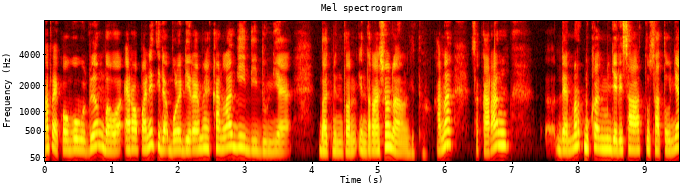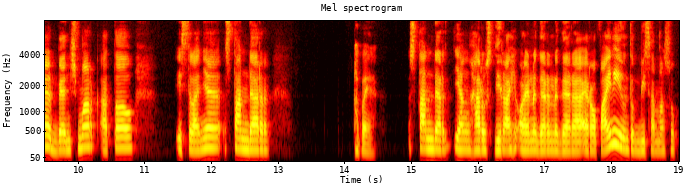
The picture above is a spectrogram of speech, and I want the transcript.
apa ya, kalau gue bilang bahwa Eropa ini tidak boleh diremehkan lagi di dunia badminton internasional gitu, karena sekarang Denmark bukan menjadi satu-satunya benchmark atau istilahnya standar apa ya standar yang harus diraih oleh negara-negara Eropa ini untuk bisa masuk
